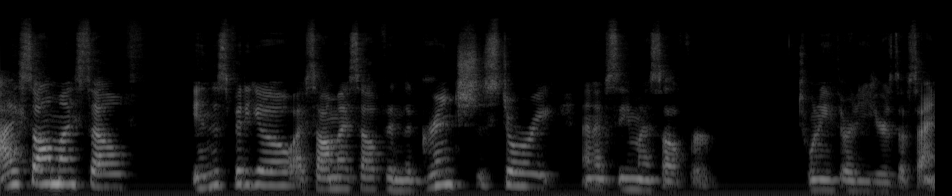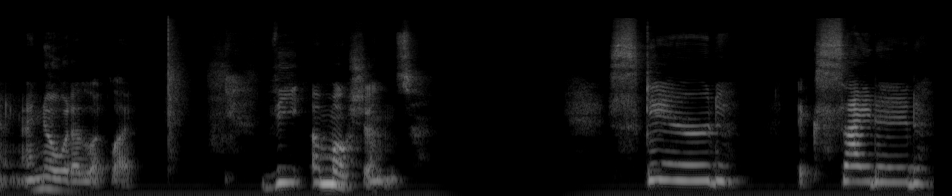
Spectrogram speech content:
I saw myself in this video, I saw myself in the Grinch story, and I've seen myself for 20, 30 years of signing. I know what I look like. The emotions scared, excited,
